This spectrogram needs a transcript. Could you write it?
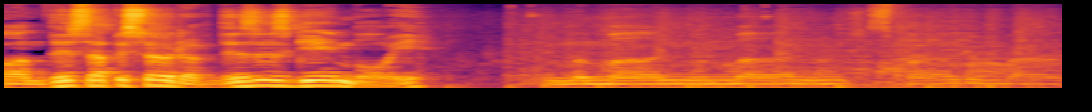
On this episode of This is Game Boy, Spider-Man.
